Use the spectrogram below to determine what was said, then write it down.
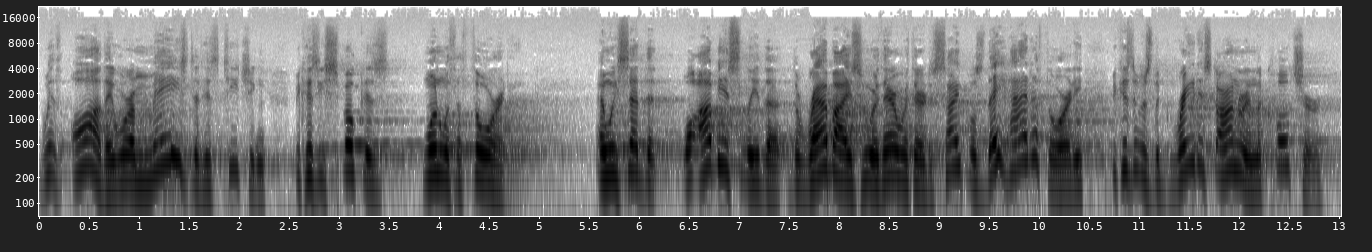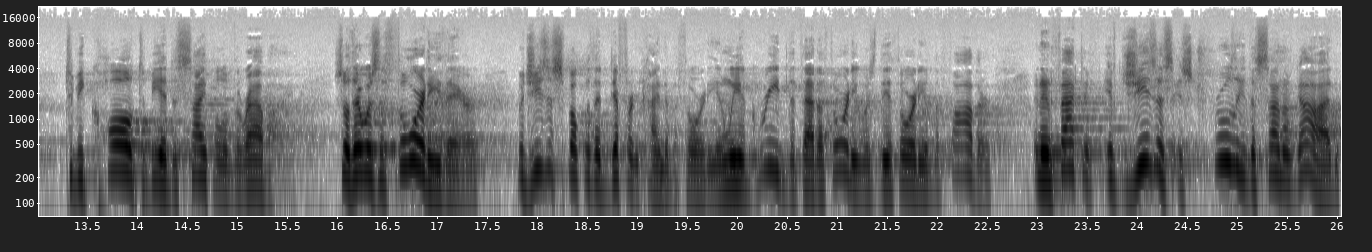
with awe. They were amazed at his teaching because he spoke as one with authority. And we said that, well, obviously, the, the rabbis who were there with their disciples, they had authority because it was the greatest honor in the culture to be called to be a disciple of the rabbi. So there was authority there, but Jesus spoke with a different kind of authority, and we agreed that that authority was the authority of the Father. And in fact, if, if Jesus is truly the Son of God,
